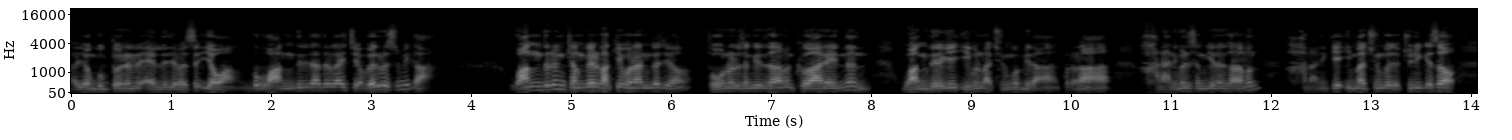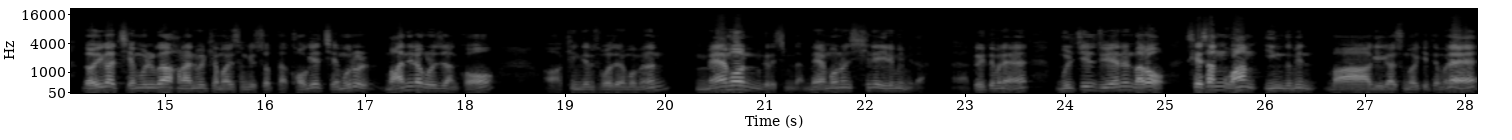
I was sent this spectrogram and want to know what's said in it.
어, 영국 돈에는 엘리자베스 여왕 그 왕들이 다 들어가 있죠. 왜 그렇습니까? 왕들은 경배를 받기 원하는 거죠. 돈을 섬기는 사람은 그 안에 있는 왕들에게 입을 맞추는 겁니다. 그러나 하나님을 섬기는 사람은 하나님께 입 맞추는 거죠. 주님께서 너희가 재물과 하나님을 겸하여 섬길 수 없다. 거기에 재물을 만이라고 그러지 않고 어, 킹제임스 버전에 보면은 메몬 그랬습니다. 메몬은 신의 이름입니다. 아, 그렇기 때문에 물질 뒤에는 바로 세상 왕 임금인 마귀가 숨어있기 때문에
